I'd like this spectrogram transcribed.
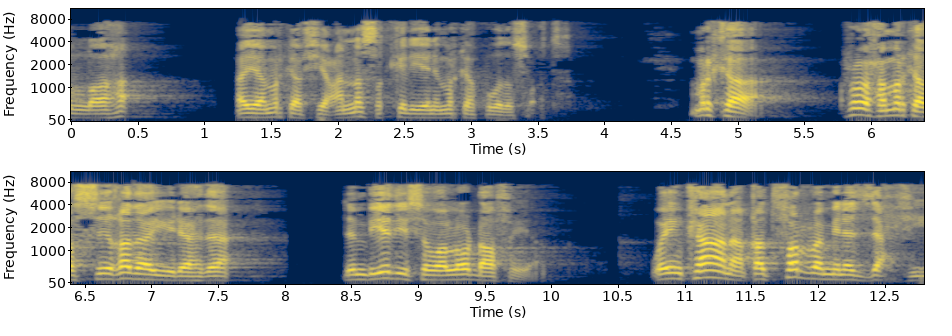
allaaha ayaa markaa fiican nasaq keliya inay markaa ku wada socota marka ruuxa markaa siiqadaa yidhaahda dembiyadiisa waa loo dhaafaya wain kaana qad fara min azaxfi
